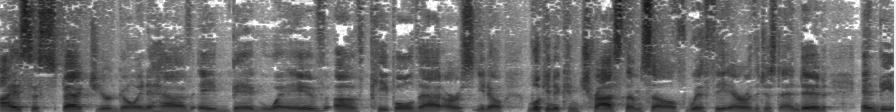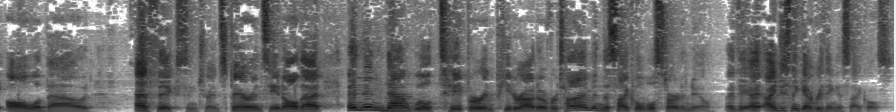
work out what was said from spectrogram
I suspect you're going to have a big wave of people that are, you know, looking to contrast themselves with the era that just ended and be all about ethics and transparency and all that. And then that mm-hmm. will taper and peter out over time and the cycle will start anew. I, th- I just think everything is cycles.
